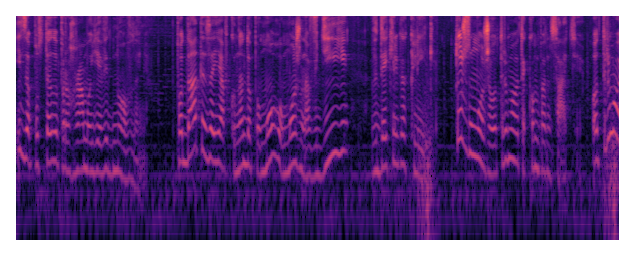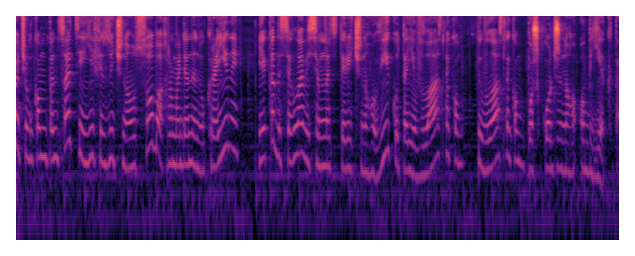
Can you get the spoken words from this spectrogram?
і запустили програму є відновлення. Подати заявку на допомогу можна в дії в декілька кліків. Тож зможе отримувати компенсацію. Отримувачем компенсації є фізична особа, громадянин України, яка досягла 18-річного віку та є власником, співвласником пошкодженого об'єкта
